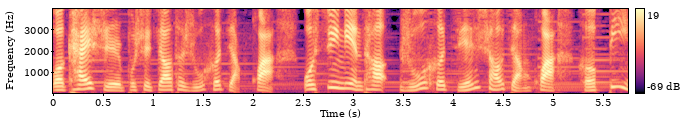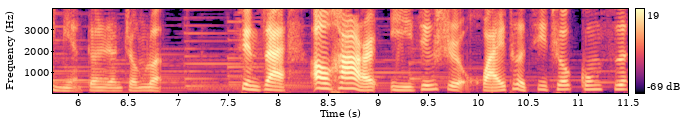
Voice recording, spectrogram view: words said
我开始不是教他如何讲话，我训练他如何减少讲话和避免跟人争论。现在，奥哈尔已经是怀特汽车公司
